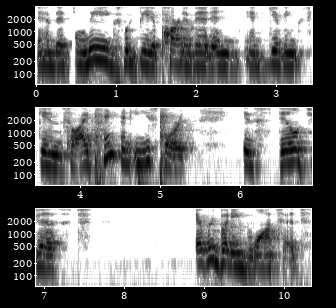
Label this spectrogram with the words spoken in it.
And that the leagues would be a part of it and, and giving skin. So I think that esports is still just everybody wants it.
